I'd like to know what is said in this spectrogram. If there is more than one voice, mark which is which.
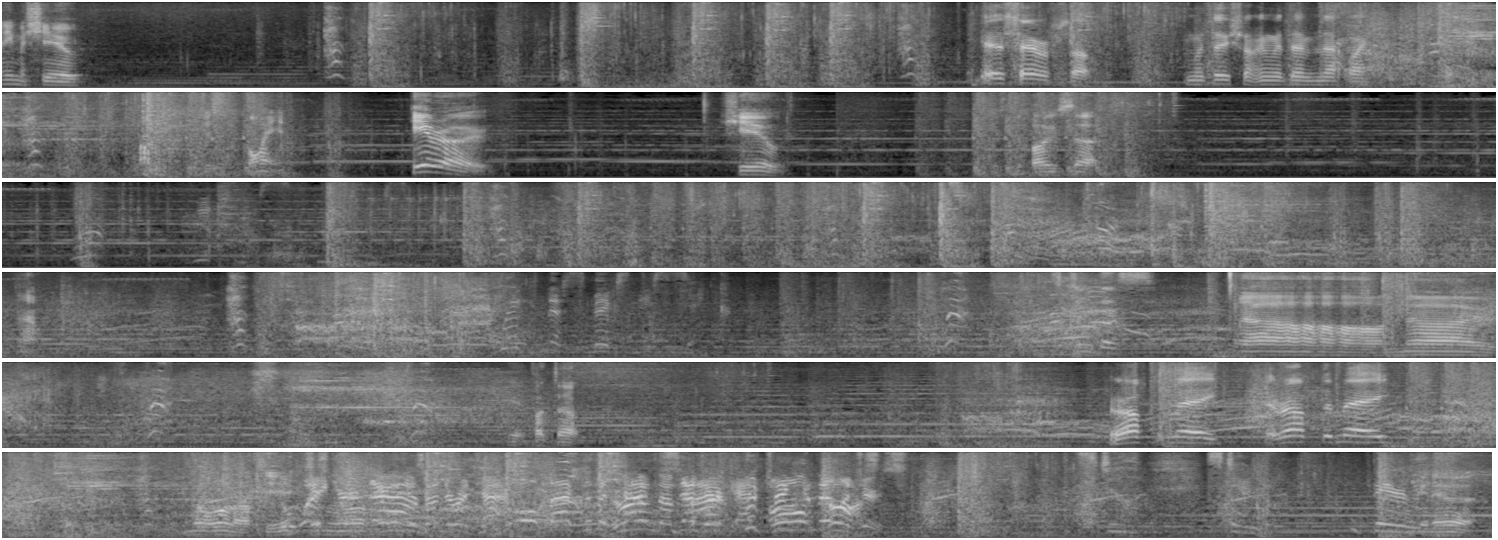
Speaker 1: I need my shield.
Speaker 2: Get the Seraphs up. And we'll do something with them that way.
Speaker 1: I'm just fighting. Hero! Shield. Mr. Bow sucks.
Speaker 3: Let's do this.
Speaker 1: Oh no. Get fucked up.
Speaker 2: They're after me. They're after me.
Speaker 1: Not all after you.
Speaker 4: Waker
Speaker 1: Some are after
Speaker 4: there
Speaker 1: me.
Speaker 4: is under attack. Fall back to the town center. Protect the villagers.
Speaker 3: Still standing. Barely.
Speaker 1: Gonna hurt. Ah.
